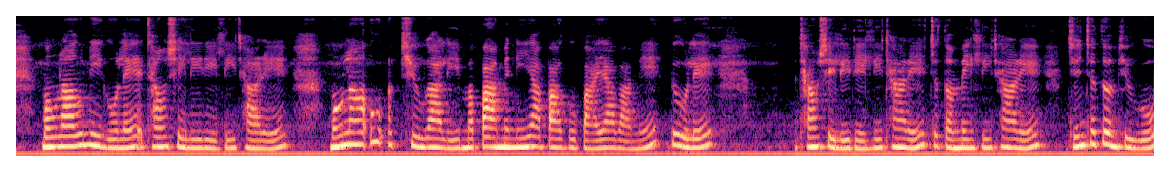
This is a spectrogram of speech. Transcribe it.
။မုံလာဦးနီကိုလည်းအချောင်းရှည်လေးတွေလှီးထားတယ်။မုံလာဦးအဖြူကလေမပါမနေရပါကိုပါရပါမယ်။သူ့ကိုလည်းအချောင်းရှည်လေးတွေလှီးထားတယ်။တက်သွန်မိတ်လှီးထားတယ်။ဂျင်းတက်သွန်ဖြူကို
